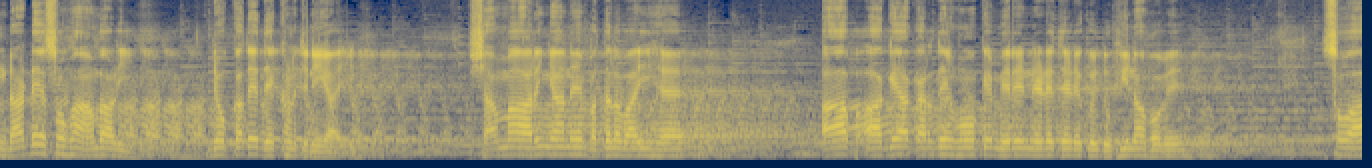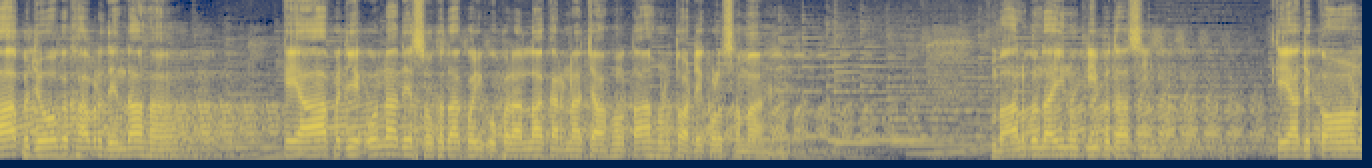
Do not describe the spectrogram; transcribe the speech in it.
ਡਾਢੇ ਸੁਹਾਂ ਵਾਲੀ, ਜੋ ਕਦੇ ਦੇਖਣ 'ਚ ਨਹੀਂ ਆਈ। ਸ਼ਾਮਾਂ ਆ ਰਹੀਆਂ ਨੇ ਬੱਦਲਵਾਈ ਹੈ। ਆਪ ਆਗਿਆ ਕਰਦੇ ਹੋ ਕਿ ਮੇਰੇ ਨੇੜੇ ਤੇੜੇ ਕੋਈ ਦੁਖੀ ਨਾ ਹੋਵੇ। ਸੋ ਆਪ ਜੋਗ ਖਬਰ ਦਿੰਦਾ ਹਾਂ ਕਿ ਆਪ ਜੇ ਉਹਨਾਂ ਦੇ ਸੁੱਖ ਦਾ ਕੋਈ ਉਪਰਾਲਾ ਕਰਨਾ ਚਾਹੋ, ਤਾਂ ਹੁਣ ਤੁਹਾਡੇ ਕੋਲ ਸਮਾਂ ਹੈ। ਬਾਲ ਗੁੰਦਾਈ ਨੂੰ ਕੀ ਪਤਾ ਸੀ ਕਿ ਅੱਜ ਕੌਣ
